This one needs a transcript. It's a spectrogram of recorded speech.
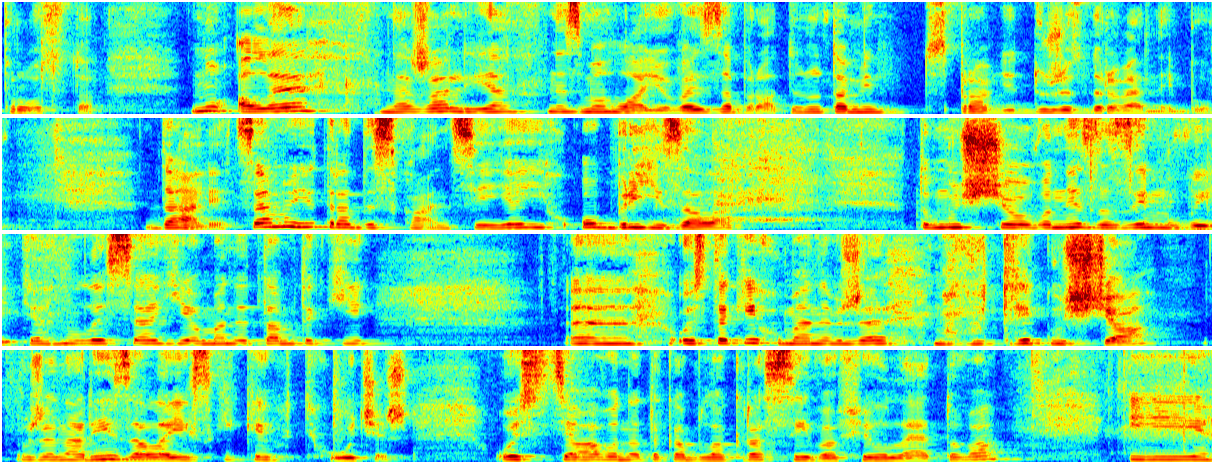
просто. Ну, але, на жаль, я не змогла його весь забрати. Ну, там він справді дуже здоровенний був. Далі, це мої традисканції. Я їх обрізала, тому що вони за зиму витягнулися. Є в мене там такі, е, ось таких у мене вже, мабуть, три куща. Вже нарізала їх скільки хочеш. Ось ця, вона така була красива, фіолетова. І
